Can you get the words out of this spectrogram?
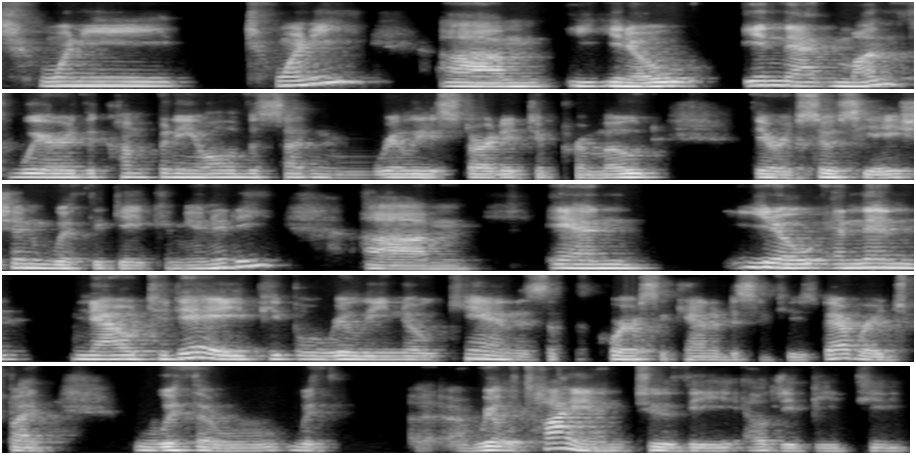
20 20 um, you know in that month where the company all of a sudden really started to promote their association with the gay community um, and you know and then now today people really know Cann is of course a cannabis infused beverage but with a with a real tie-in to the LGBT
